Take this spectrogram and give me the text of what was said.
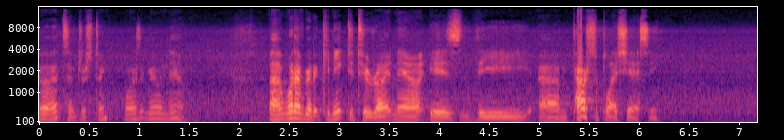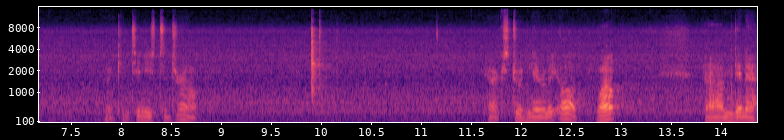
Oh, that's interesting. Why is it going down? Uh, what I've got it connected to right now is the um, power supply chassis. It continues to drop. How extraordinarily odd. Well, I'm going to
